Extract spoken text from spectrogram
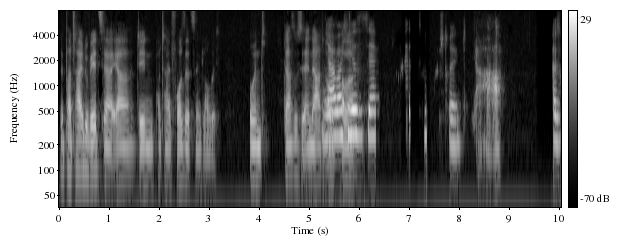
eine Partei, du wählst ja eher den Parteivorsitzenden, glaube ich. Und da hast du es ja in der Art Ja, auch, aber aber hier ist es ja nicht zu verstrickt. ja, Also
